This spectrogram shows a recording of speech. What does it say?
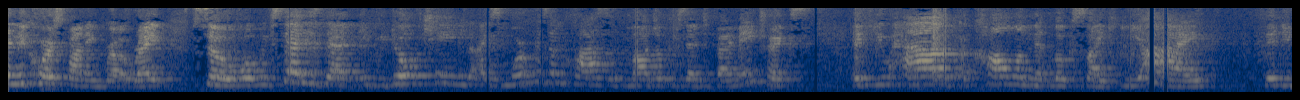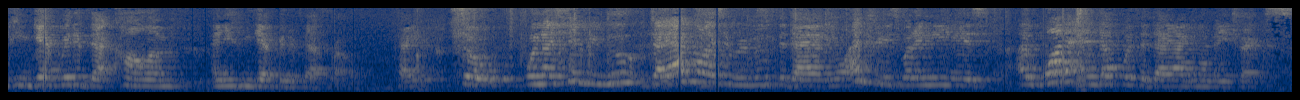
And the corresponding row, right? So what we've said is that if you don't change the isomorphism class of module presented by matrix, if you have a column that looks like EI, then you can get rid of that column and you can get rid of that row. Okay? So when I say remove, diagonalize and remove the diagonal entries, what I mean is I want to end up with a diagonal matrix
